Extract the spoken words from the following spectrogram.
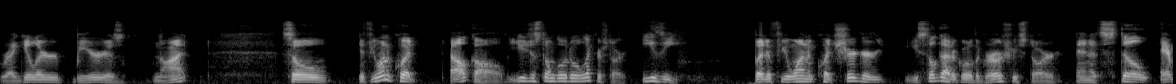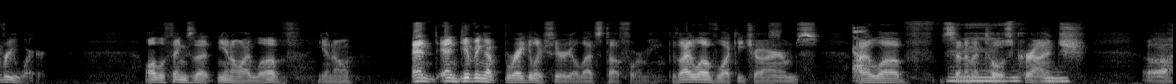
regular beer is not. So if you want to quit alcohol, you just don't go to a liquor store. Easy. But if you want to quit sugar, you still got to go to the grocery store, and it's still everywhere. All the things that you know I love, you know, and and giving up regular cereal that's tough for me because I love Lucky Charms, I oh. love Cinnamon mm-hmm. Toast Crunch. Ugh.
